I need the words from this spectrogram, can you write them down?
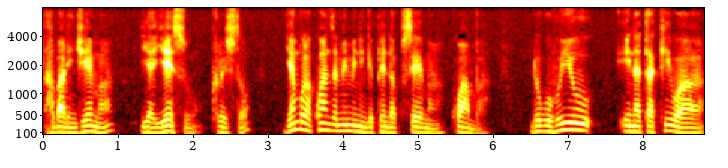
habari njema ya Yesu Kristo, jambo la kwanza mimi ningependa kusema kwamba ndugu huyu inatakiwa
